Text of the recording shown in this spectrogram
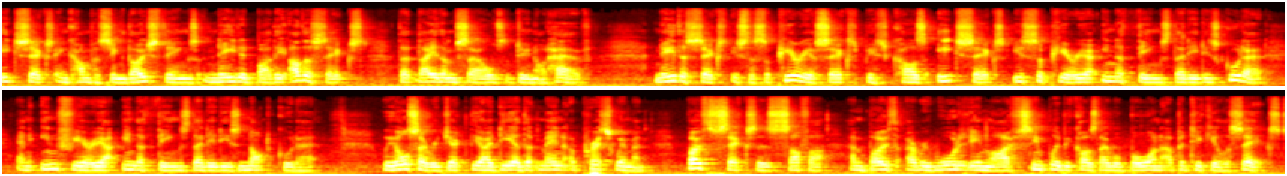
each sex encompassing those things needed by the other sex that they themselves do not have. Neither sex is the superior sex because each sex is superior in the things that it is good at and inferior in the things that it is not good at. We also reject the idea that men oppress women. Both sexes suffer and both are rewarded in life simply because they were born a particular sex.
